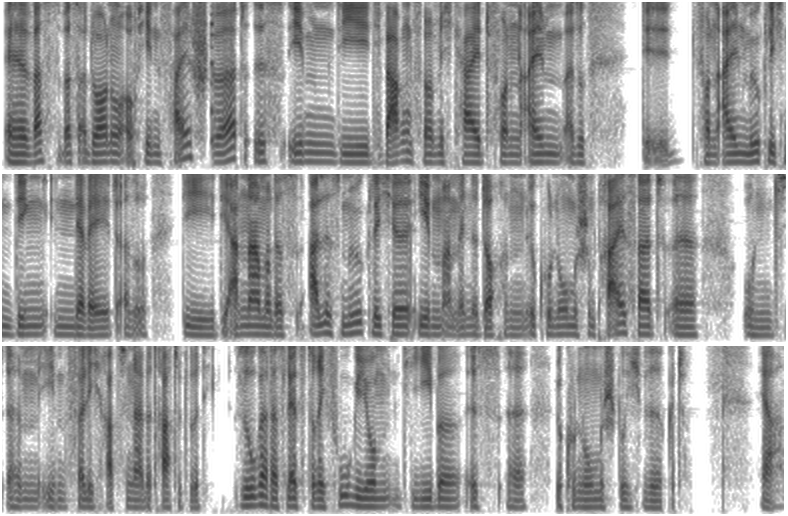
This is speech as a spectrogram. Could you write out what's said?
äh, was, was Adorno auf jeden Fall stört, ist eben die, die Warenförmigkeit von allem, also die, von allen möglichen Dingen in der Welt. Also die, die Annahme, dass alles Mögliche eben am Ende doch einen ökonomischen Preis hat äh, und ähm, eben völlig rational betrachtet wird. Sogar das letzte Refugium, die Liebe, ist äh, ökonomisch durchwirkt. Ja.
